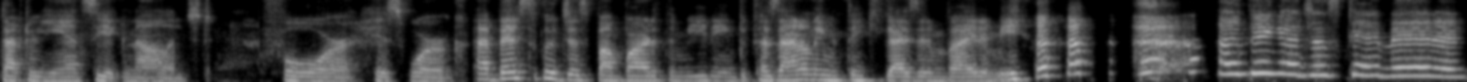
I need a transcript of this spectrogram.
Dr. Yancey acknowledged for his work. I basically just bombarded the meeting because I don't even think you guys had invited me. I think I just came in and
